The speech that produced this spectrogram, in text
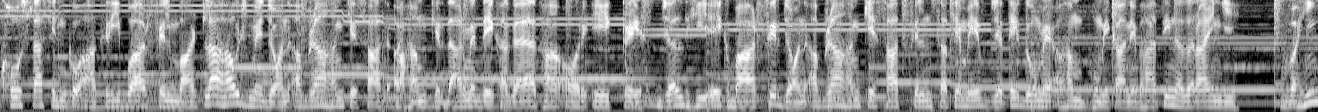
खोसला सिंह को आखिरी बार फ़िल्म बाटला हाउस में जॉन अब्राहम के साथ अहम किरदार में देखा गया था और एक ट्रेस जल्द ही एक बार फिर जॉन अब्राहम के साथ फ़िल्म सत्यमेव जते दो में अहम भूमिका निभाती नज़र आएँगी। वहीं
